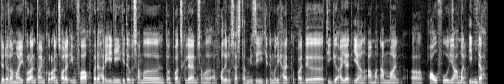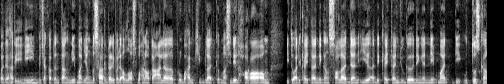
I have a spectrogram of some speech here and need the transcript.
Kita dalam My Quran Time Quran Salat Infaq. Pada hari ini kita bersama tuan-tuan sekalian bersama Al-Fadhil Ustaz Tarmizi kita melihat kepada tiga ayat yang amat-amat uh, powerful yang amat indah pada hari ini. Bercakap tentang nikmat yang besar daripada Allah Subhanahu Wa Taala perubahan kiblat ke Masjidil Haram itu ada kaitan dengan salat dan ia ada kaitan juga dengan nikmat diutuskan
